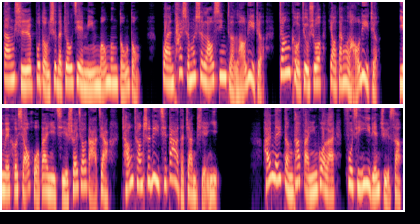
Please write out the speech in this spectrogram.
当时不懂事的周建明懵懵懂懂。管他什么是劳心者、劳力者，张口就说要当劳力者，因为和小伙伴一起摔跤打架，常常是力气大的占便宜。还没等他反应过来，父亲一脸沮丧，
